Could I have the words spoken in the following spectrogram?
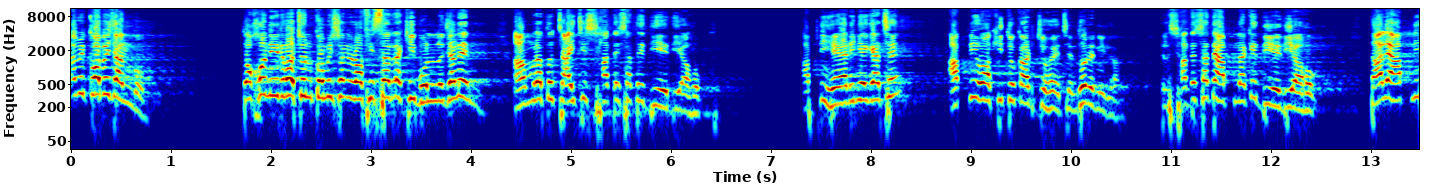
আমি কবে জানব? তখন নির্বাচন কমিশনের অফিসাররা কি বলল জানেন? আমরা তো চাইছি সাথে সাথে দিয়ে দেওয়া হোক। আপনি হেয়ারিং এ গেছেন, আপনি অকৃতকার্য হয়েছেন, ধরে নিলাম। তাহলে সাথে সাথে আপনাকে দিয়ে দেওয়া হোক। তাহলে আপনি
